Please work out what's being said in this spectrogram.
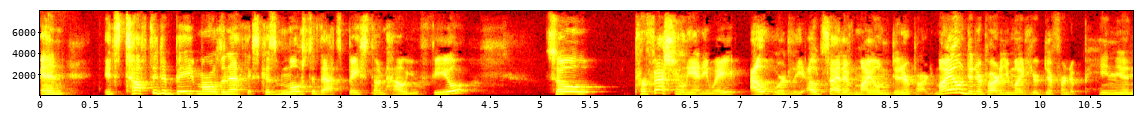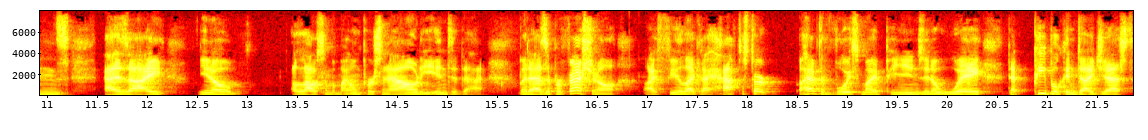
And it's tough to debate morals and ethics because most of that's based on how you feel. So, professionally, anyway, outwardly, outside of my own dinner party, my own dinner party, you might hear different opinions as I, you know, allow some of my own personality into that. But as a professional, I feel like I have to start, I have to voice my opinions in a way that people can digest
